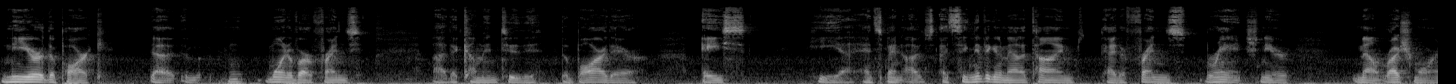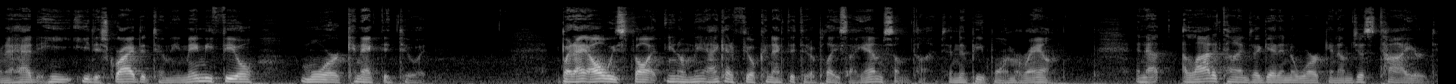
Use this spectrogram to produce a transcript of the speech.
near the park. Uh, one of our friends uh, that come into the, the bar there, Ace, he uh, had spent a, a, significant amount of time at a friend's ranch near Mount Rushmore, and I had he he described it to me. It made me feel more connected to it. But I always thought, you know, man, I got to feel connected to the place I am sometimes and the people I'm around. And that, a lot of times I get into work and I'm just tired.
